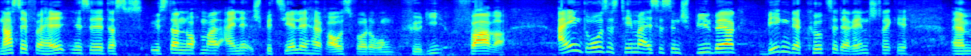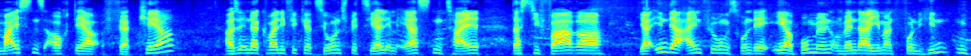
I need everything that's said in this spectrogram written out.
nasse Verhältnisse. Das ist dann nochmal eine spezielle Herausforderung für die Fahrer. Ein großes Thema ist es in Spielberg wegen der Kürze der Rennstrecke, äh, meistens auch der Verkehr. Also in der Qualifikation, speziell im ersten Teil, dass die Fahrer ja in der Einführungsrunde eher bummeln und wenn da jemand von hinten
